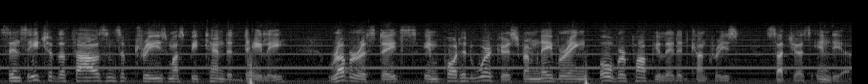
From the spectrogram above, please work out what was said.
Since each of the thousands of trees must be tended daily, rubber estates imported workers from neighboring overpopulated countries such as India.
